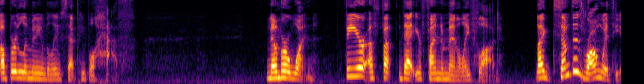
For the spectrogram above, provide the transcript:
upper limiting beliefs that people have. Number one, fear of fu- that you're fundamentally flawed. Like something's wrong with you.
